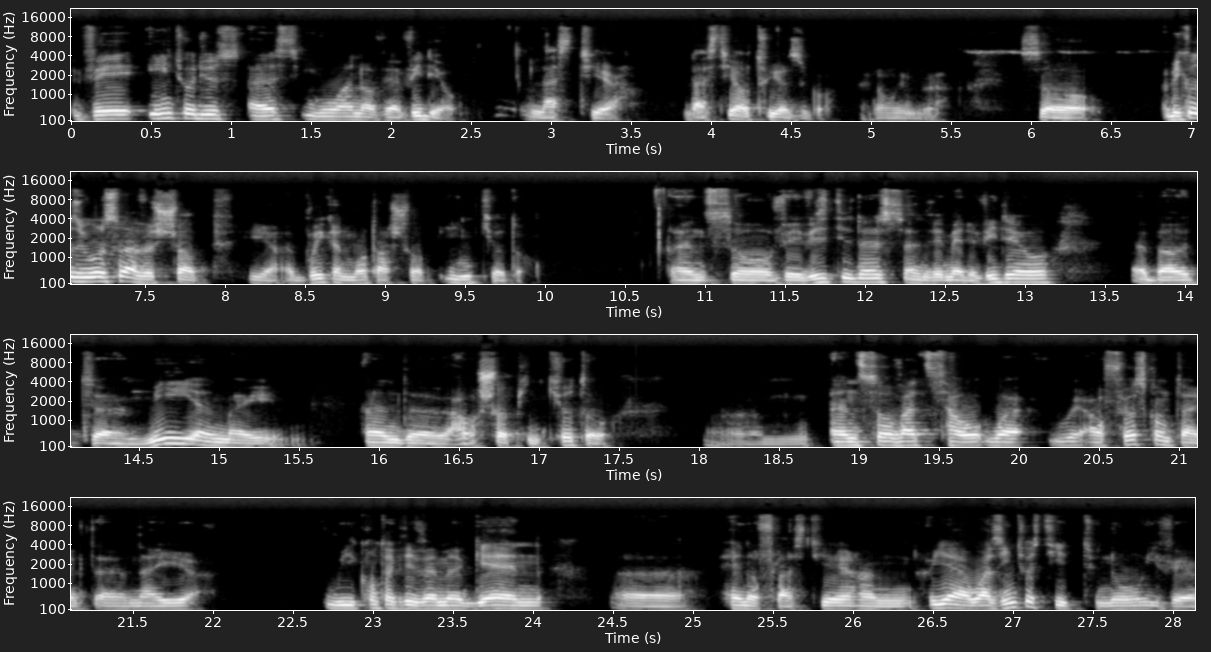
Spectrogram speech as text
they introduced us in one of their video last year, last year or two years ago. I don't remember. So because we also have a shop here, a brick and mortar shop in Kyoto, and so they visited us and they made a video about uh, me and my and uh, our shop in Kyoto um, and so that's how our first contact. And I we contacted them again uh, end of last year, and yeah, I was interested to know if they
